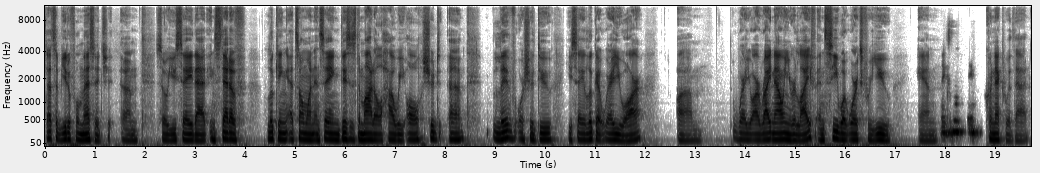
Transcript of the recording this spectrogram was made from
That's a beautiful message. Um, so you say that instead of looking at someone and saying this is the model how we all should uh, live or should do, you say look at where you are, um, where you are right now in your life, and see what works for you, and exactly connect with that.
